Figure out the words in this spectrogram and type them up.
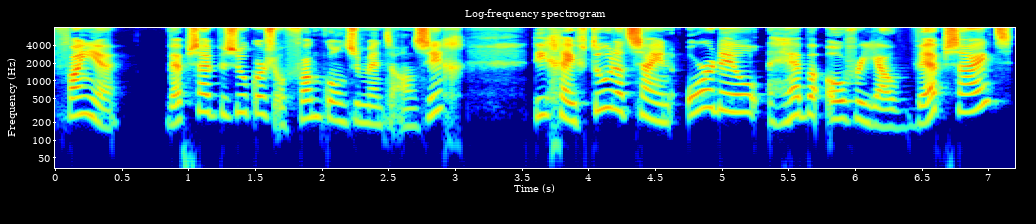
van je websitebezoekers of van consumenten aan zich, die geeft toe dat zij een oordeel hebben over jouw website.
